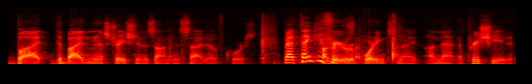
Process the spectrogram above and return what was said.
but the Biden administration is on his side, of course. Matt, thank you for 100%. your reporting tonight on that. Appreciate it.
